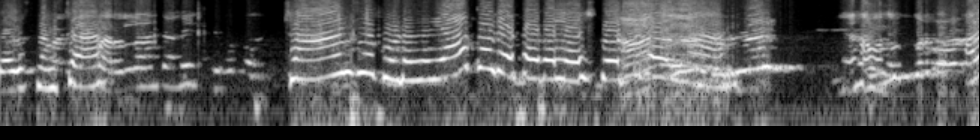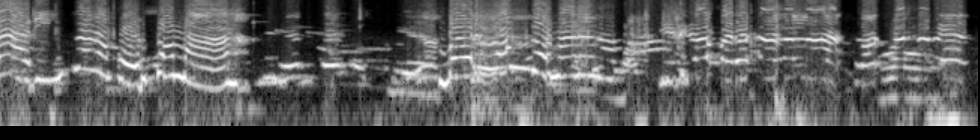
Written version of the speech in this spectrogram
ಗೈಸ್ ಬರಲ್ಲ ಅಂತಾನೆ. ಚಾನ್ಸ್ ಕೊಡಲ್ಲ ಯಾಕೆ ಹೊಡೆಯಕ್ಕಾಗಲ್ಲ ಎಷ್ಟು ರಿಂಗ್ಸನ ಕೊಡ್ಸಮ್ಮ. ಬರ್ಬೇಕು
